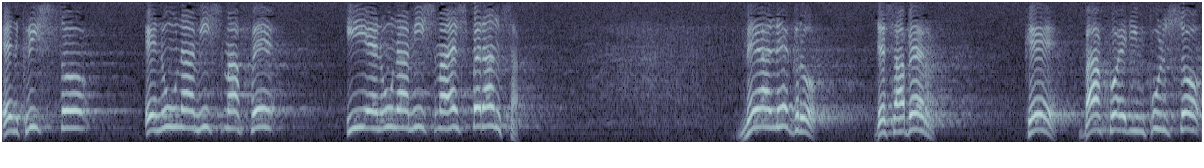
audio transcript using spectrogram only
en Cristo en una misma fe y en una misma esperanza. Me alegro de saber que bajo el impulso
